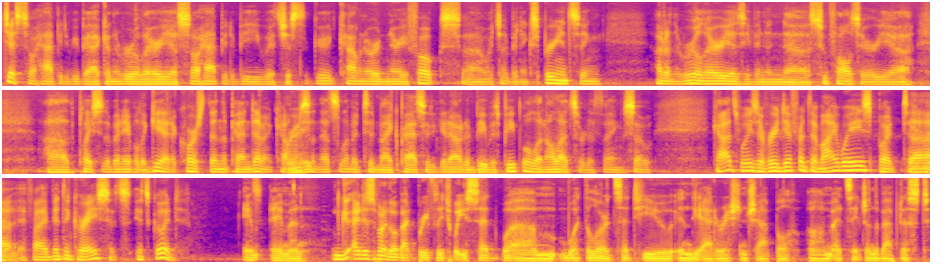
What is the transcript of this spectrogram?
just so happy to be back in the rural area. So happy to be with just the good, common, ordinary folks, uh, which I've been experiencing out in the rural areas, even in uh, Sioux Falls area. Uh, the places I've been able to get. Of course, then the pandemic comes, Right. and that's limited my capacity to get out and be with people and all that sort of thing. So, God's ways are very different than my ways, but uh, if I've been the grace, it's it's good. Amen. I just want to go back briefly to what you said, um, what the Lord said to you in the Adoration Chapel um, at St. John the Baptist.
